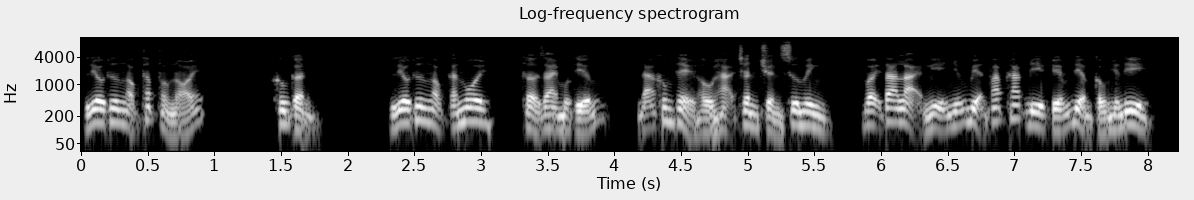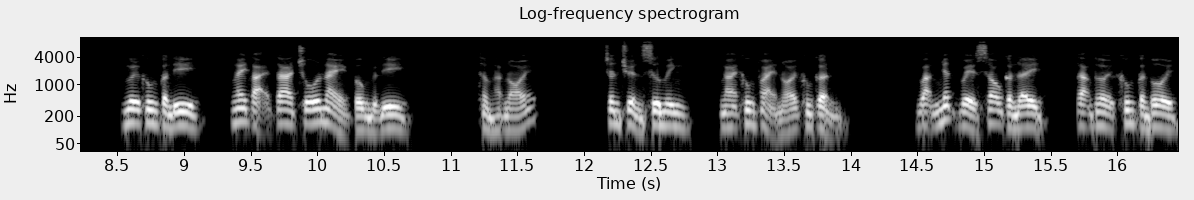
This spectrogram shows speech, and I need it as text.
Liêu thư ngọc thấp thỏm nói. Không cần. Liêu thư ngọc cắn môi, thở dài một tiếng, đã không thể hầu hạ chân truyền sư minh vậy ta lại nghĩ những biện pháp khác đi kiếm điểm cống hiến đi. Ngươi không cần đi, ngay tại ta chỗ này công việc đi. Thẩm hạc nói. Chân truyền sư minh ngài không phải nói không cần vạn nhất về sau cần đây, tạm thời không cần thôi,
